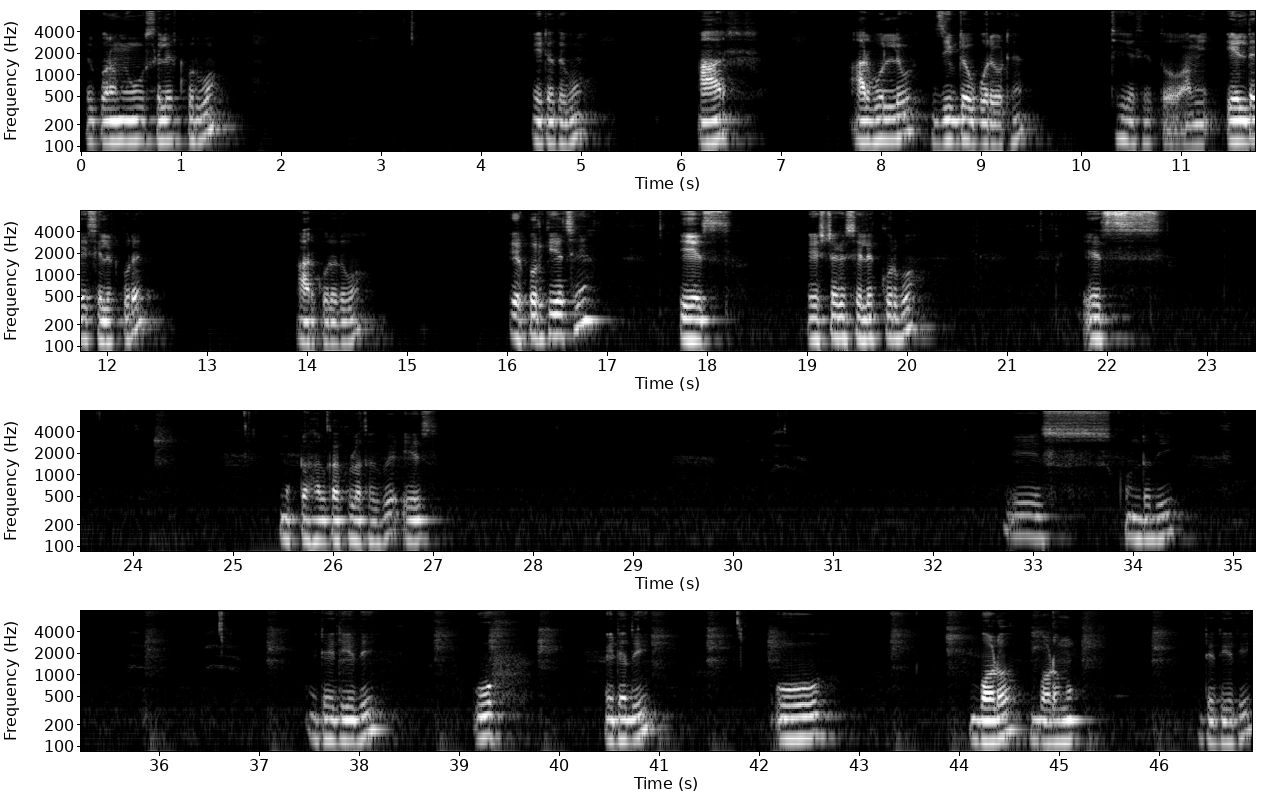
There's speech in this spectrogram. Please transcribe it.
এরপর আমি ও সিলেক্ট করব। এটা দেব। আর আর বললেও জিপটা উপরে ওঠে। ঠিক আছে, তো আমি এলটাই সিলেক্ট করে আর করে দেবো। এরপর কি আছে? এস এসটাকে সিলেক্ট করব। এস মুখটা হালকা খোলা থাকবে। এস এস কোনটা দিই। এটাই দিয়ে দিই। উহ এটা দিই। ও বড় বড় মুখ। এটা দিয়ে দিই।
